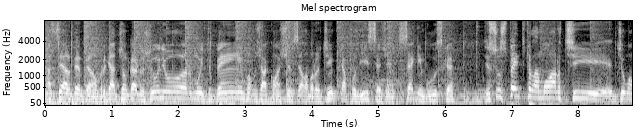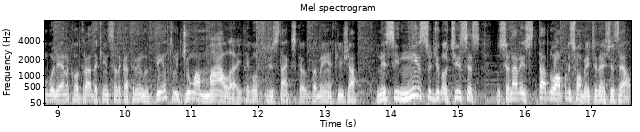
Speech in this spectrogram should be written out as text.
Tá certo, então. Obrigado, João Carlos Júnior. Muito bem. Vamos já com a Gisela Brodin, porque a polícia, gente, segue em busca de suspeito pela morte de uma mulher encontrada aqui em Santa Catarina dentro de uma mala. E tem outros destaques também aqui já nesse início de notícias no cenário estadual, principalmente, né, Gisela?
